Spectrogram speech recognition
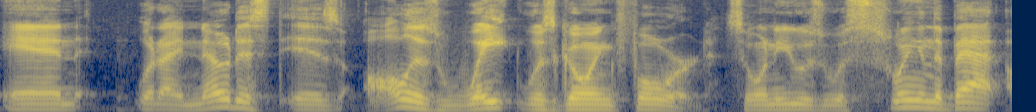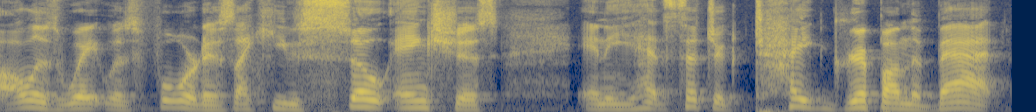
and what I noticed is all his weight was going forward. So when he was, was swinging the bat, all his weight was forward. It's like he was so anxious and he had such a tight grip on the bat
